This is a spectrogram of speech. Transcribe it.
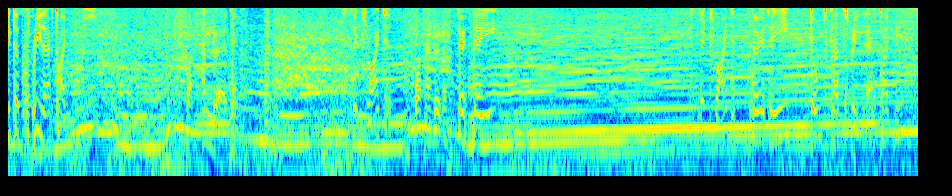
into three left tightens. 100. Six right, 150. Six right, 30. Don't cut three left tightens.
